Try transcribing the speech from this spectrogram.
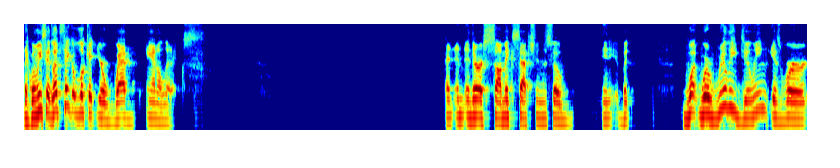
Like when we say, let's take a look at your web analytics. And, and, and there are some exceptions. So, in, but what we're really doing is we're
